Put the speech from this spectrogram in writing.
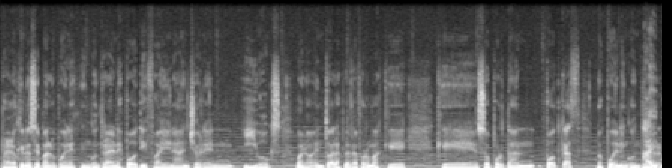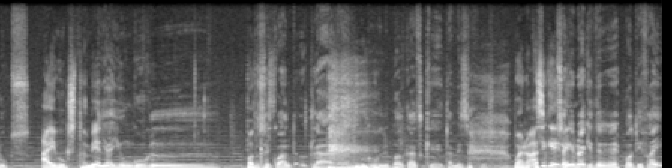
Para los que no sepan, lo pueden encontrar en Spotify, en Anchor, en Evox, bueno, en todas las plataformas que, que soportan podcast, nos pueden encontrar. iBooks. iBooks también. Y hay un Google. Podcast. No sé cuánto, claro, Google Podcast que también se escucha. Bueno, así que. O sea que no hay que tener Spotify,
